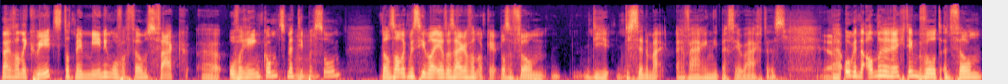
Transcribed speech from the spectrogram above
waarvan ik weet dat mijn mening over films vaak eh, overeenkomt met die Mhm. persoon. Dan zal ik misschien wel eerder zeggen van oké, dat is een film die de cinema-ervaring niet per se waard is. Ja. Eh, ook in de andere richting, bijvoorbeeld een film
